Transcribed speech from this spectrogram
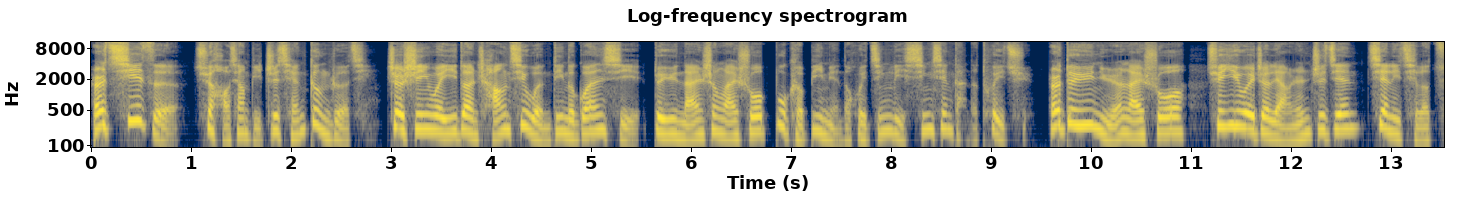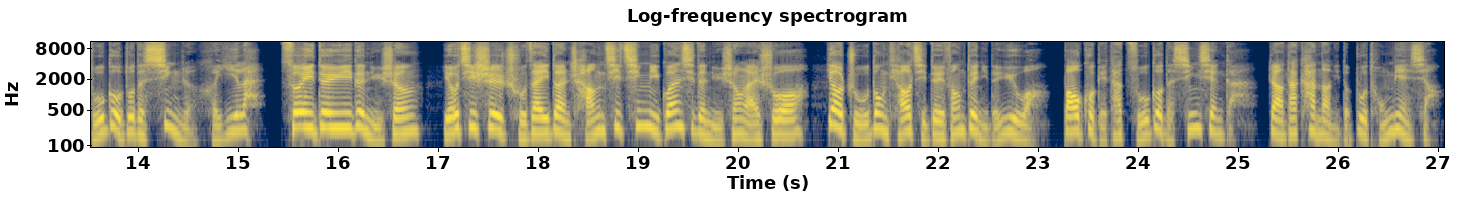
而妻子却好像比之前更热情。这是因为一段长期稳定的关系对于男生来说不可避免的会经历新鲜感的褪去，而对于女人来说却意味着两人之间建立起了足够多的信任和依赖。所以，对于一个女生，尤其是处在一段长期亲密关系的女生来说，要主动挑起对方对你的欲望，包括给他足够的新鲜感。让他看到你的不同面相，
